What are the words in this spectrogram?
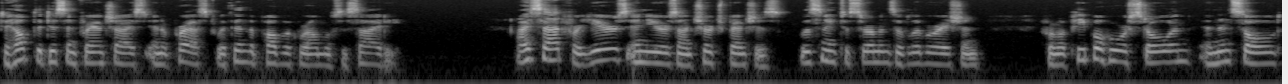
to help the disenfranchised and oppressed within the public realm of society. I sat for years and years on church benches listening to sermons of liberation from a people who were stolen and then sold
